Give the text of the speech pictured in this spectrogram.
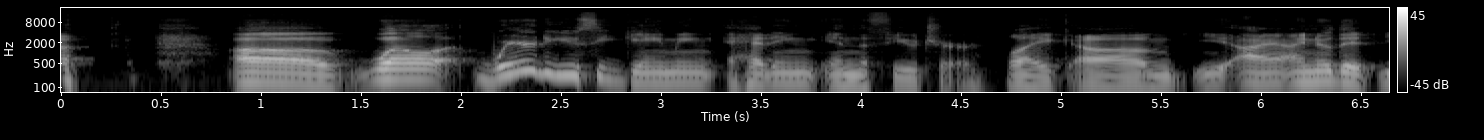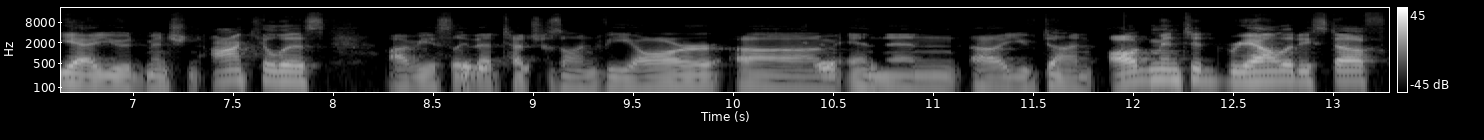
uh, well, where do you see gaming heading in the future? Like, um, I, I know that yeah, you had mentioned Oculus. Obviously, that touches on VR. Um, and then uh, you've done augmented reality stuff.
